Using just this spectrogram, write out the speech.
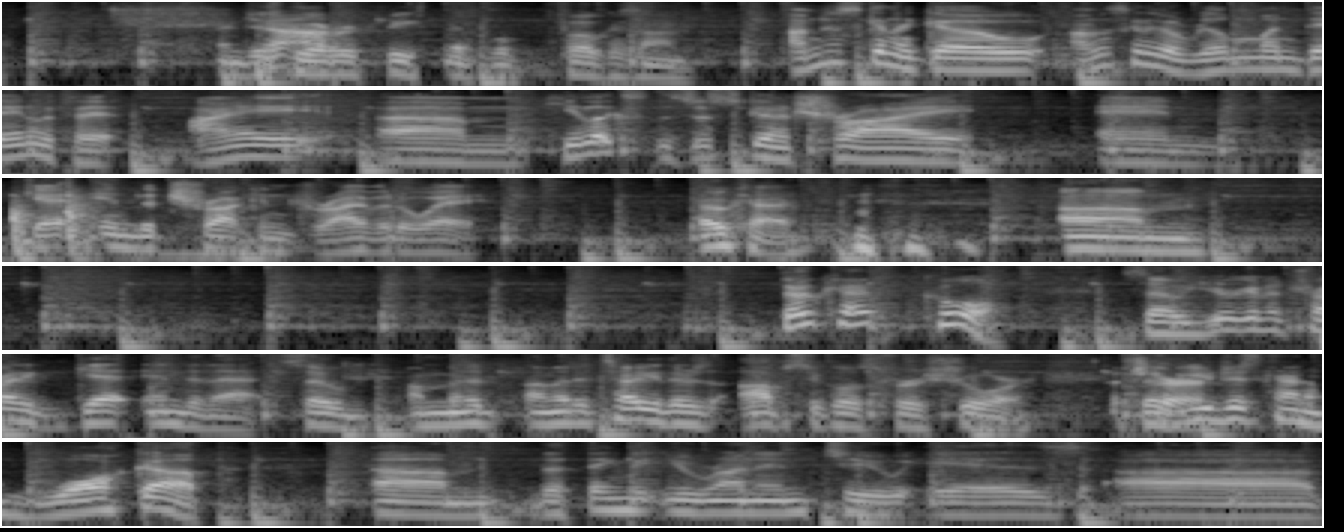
And just No, whoever speaks, that we'll focus on. I'm just gonna go. I'm just gonna go real mundane with it. I um, Helix is just gonna try and get in the truck and drive it away. Okay. um. Okay. Cool. So you're gonna try to get into that. So I'm gonna I'm gonna tell you there's obstacles for sure. So Sure. if you just kind of walk up, um, the thing that you run into is uh.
